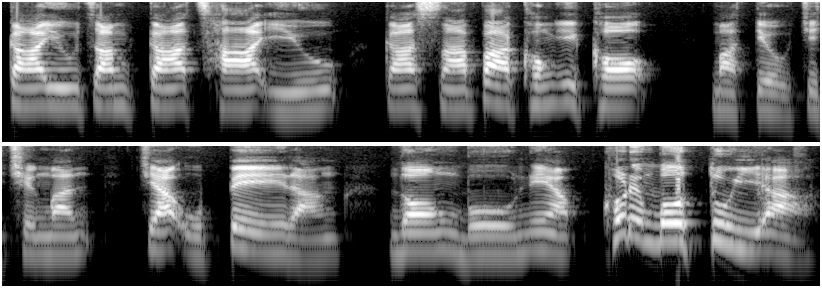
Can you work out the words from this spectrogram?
加油站加柴油加三百空一块嘛丢一千万，加有八个人拢无领，可能无对呀。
